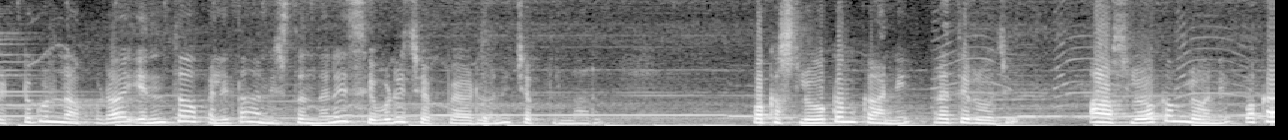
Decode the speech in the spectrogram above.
పెట్టుకున్నా కూడా ఎంతో ఫలితాన్ని ఇస్తుందని శివుడు చెప్పాడు అని చెప్తున్నారు. ఒక శ్లోకం కానీ ప్రతిరోజు. ఆ శ్లోకంలోని ఒక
